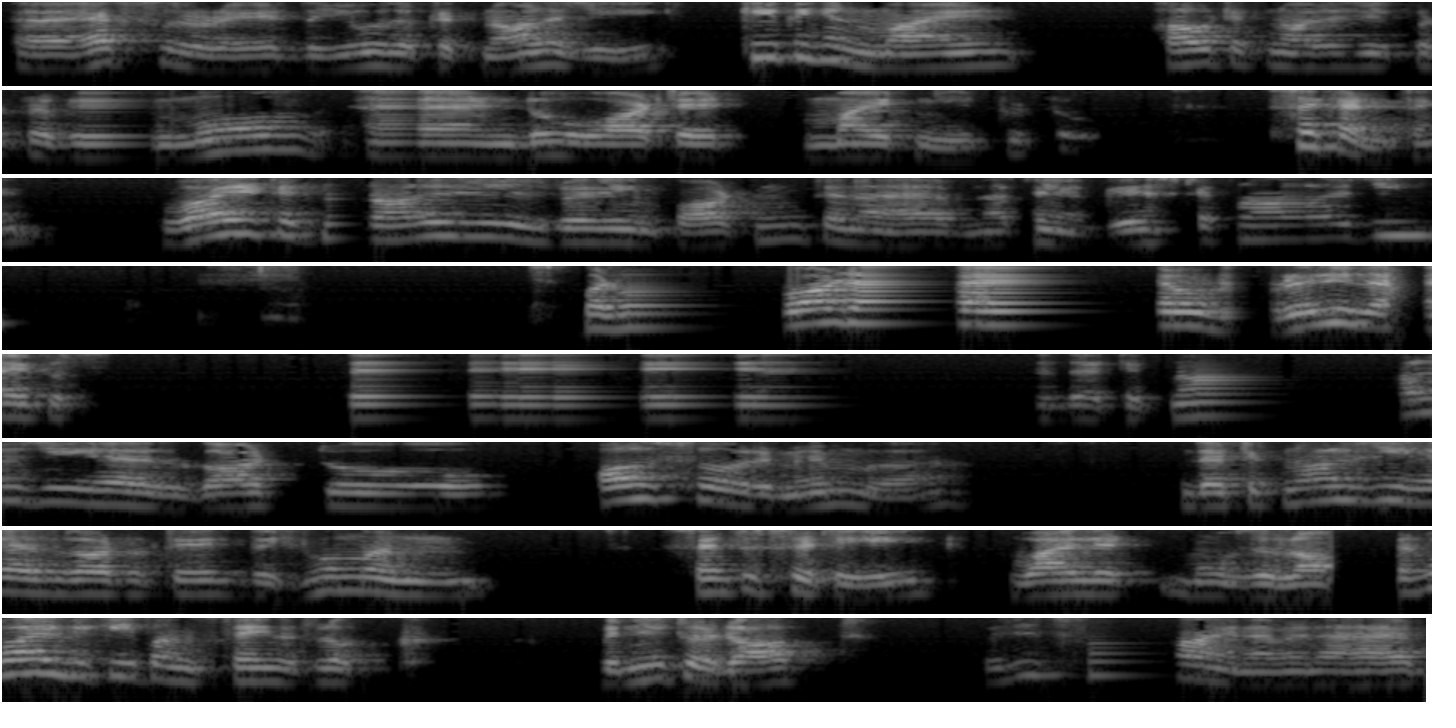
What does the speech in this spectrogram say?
uh, accelerate the use of technology, keeping in mind how technology could probably move and do what it might need to do. Second thing, while technology is very important and I have nothing against technology, but what I would really like to say is that technology has got to also remember that technology has got to take the human centricity while it moves along. And why we keep on saying that, look, we need to adopt, which is fine. I mean, I have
